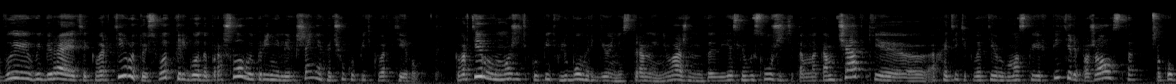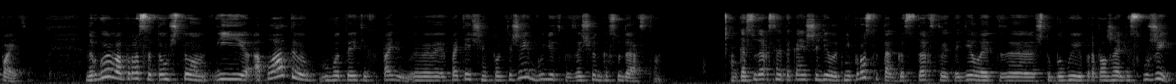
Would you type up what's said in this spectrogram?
Вы выбираете квартиру, то есть вот три года прошло, вы приняли решение, хочу купить квартиру. Квартиру вы можете купить в любом регионе страны, неважно, если вы служите там на Камчатке, а хотите квартиру в Москве, в Питере, пожалуйста, покупайте. Другой вопрос о том, что и оплата вот этих э, ипотечных платежей будет за счет государства. Государство это, конечно, делает не просто так, государство это делает, э, чтобы вы продолжали служить.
